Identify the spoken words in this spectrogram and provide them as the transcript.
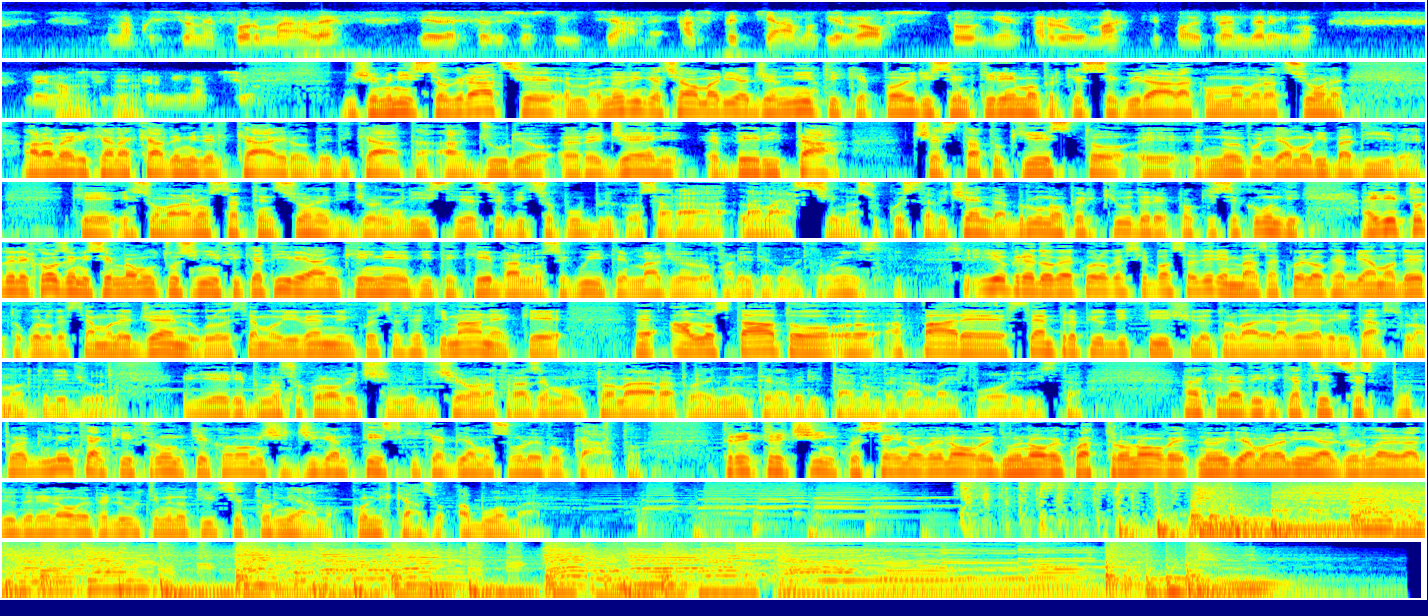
una questione formale, deve essere sostanziale. Aspettiamo che Ross torni a Roma e poi prenderemo le nostre determinazioni. Vice Ministro, grazie. Eh, Noi ringraziamo Maria Gianniti che poi risentiremo perché seguirà la commemorazione all'American Academy del Cairo dedicata a Giulio Regeni. Eh, Verità ci è stato chiesto e noi vogliamo ribadire che insomma, la nostra attenzione di giornalisti del servizio pubblico sarà la massima su questa vicenda. Bruno, per chiudere pochi secondi, hai detto delle cose mi sembra molto significative e anche inedite che vanno seguite, immagino lo farete come cronisti. Sì, io credo che quello che si possa dire in base a quello che abbiamo detto, quello che stiamo leggendo, quello che stiamo vivendo in queste settimane è che eh, allo Stato eh, appare sempre più difficile trovare la vera verità sulla morte di Giulio. E ieri Bruno Sokolovic mi diceva una frase molto amara, probabilmente la verità non verrà mai fuori, vista anche la delicatezza e probabilmente anche i fronti economici giganteschi che abbiamo solo evocato. 335 699 2949, noi diamo la linea al giornale radio delle 9 per le ultime notizie e torniamo con il caso Abu Omar.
